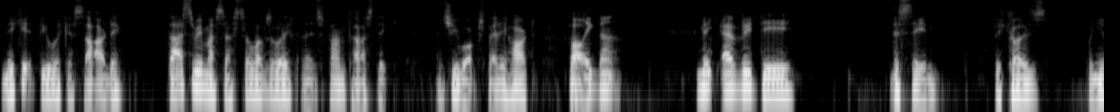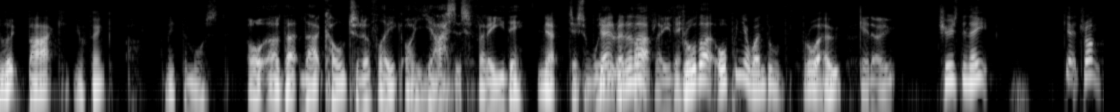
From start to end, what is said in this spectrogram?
make it feel like a Saturday. That's the way my sister lives her life, and it's fantastic. And she works very hard. I But like that. make every day the same because when you look back, you'll think, oh, I made the most. Oh, uh, that that culture of like, oh yes, it's Friday. Yeah. Just Get rid of that. Friday. Throw that. Open your window. Throw it out. Get out. Tuesday night. Get drunk.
